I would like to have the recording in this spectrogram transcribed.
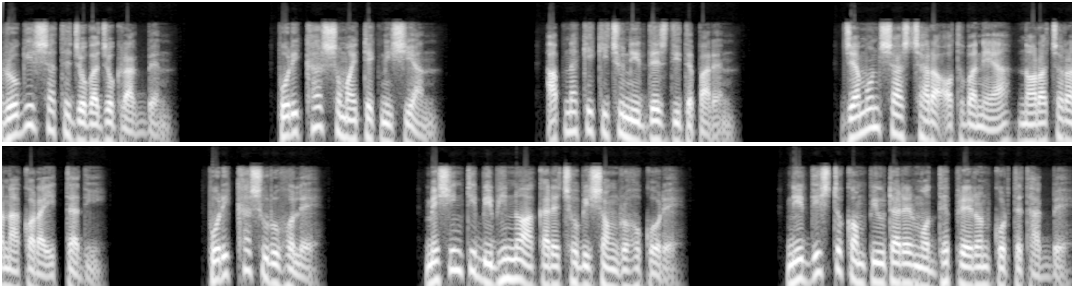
রোগীর সাথে যোগাযোগ রাখবেন। পরীক্ষার সময় টেকনিশিয়ান। আপনাকে কিছু নির্দেশ দিতে পারেন। যেমন শ্বাস ছাড়া অথবা নেয়া, নড়াচড়া না করা ইত্যাদি। পরীক্ষা শুরু হলে। মেশিনটি বিভিন্ন আকারে ছবি সংগ্রহ করে। নির্দিষ্ট কম্পিউটারের মধ্যে প্রেরণ করতে থাকবে।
